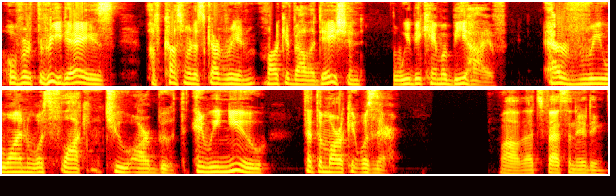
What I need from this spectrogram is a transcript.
Over three days of customer discovery and market validation, we became a beehive. Everyone was flocking to our booth, and we knew that the market was there. Wow, that's fascinating.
